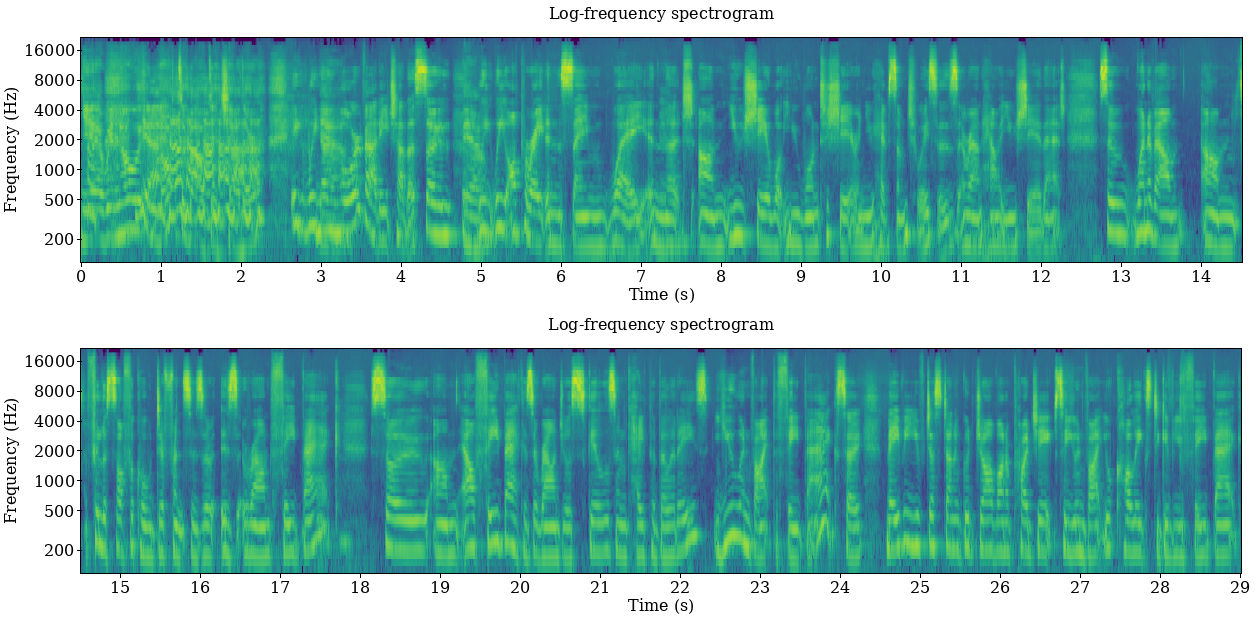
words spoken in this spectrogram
Yeah, we know yeah. a lot about each other. we know yeah. more about each other. So yeah. we, we operate in the same way in that um, you share what you want to share and you have some choices around how you share that. So, one of our um, philosophical differences are, is around feedback. So, um, our feedback is around your skills and capabilities. You invite the feedback. So, maybe you've just done a good job on a project, so you invite your colleagues to give you feedback.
